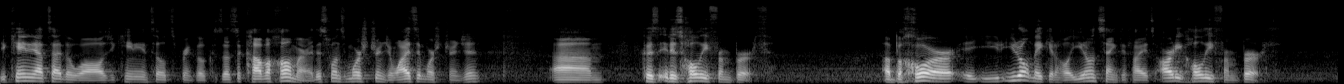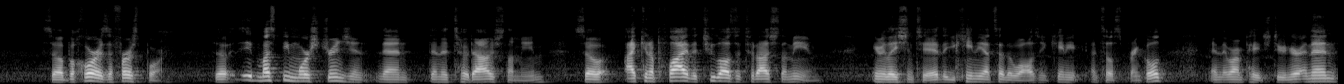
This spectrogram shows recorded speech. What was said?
You can't eat outside the walls. You can't eat until it's sprinkled because that's a kavachomer. This one's more stringent. Why is it more stringent? Um, because it is holy from birth. A Bechor, it- you, you don't make it holy. You don't sanctify it. It's already holy from birth. So a Bechor is a firstborn. So it must be more stringent than, than the Todah Shlamim. So I can apply the two laws of Todah Shlamim in relation to it, that you can't eat outside the walls and you can't eat until sprinkled. And we're on page two here. And then,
